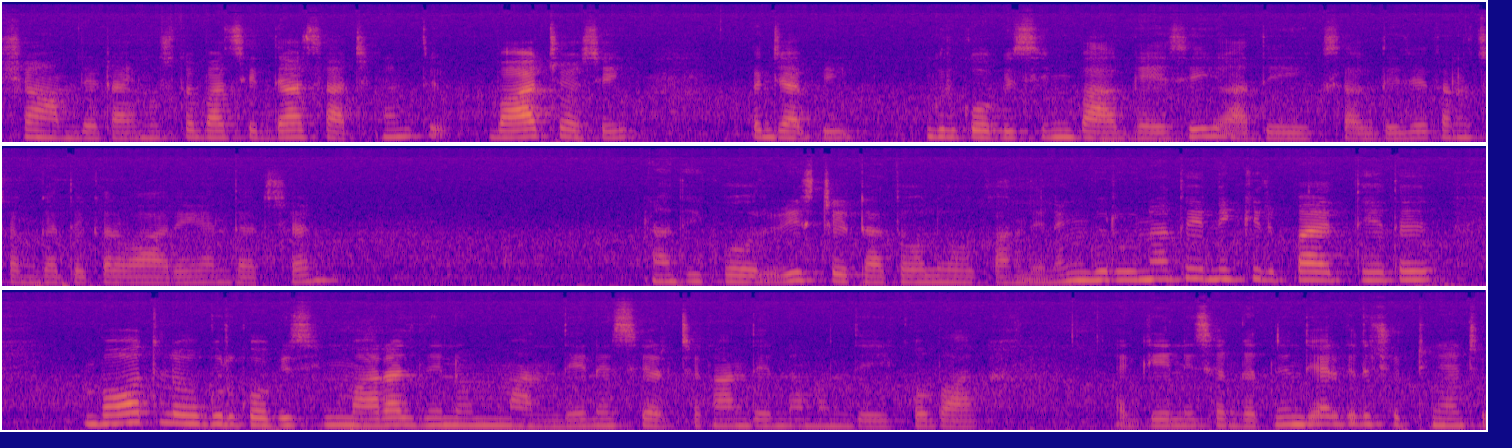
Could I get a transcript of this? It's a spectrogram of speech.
ਸ਼ਾਮ ਦੇ ਟਾਈਮ ਉਸ ਤੋਂ ਬਾਅਦ ਸਿੱਧਾ ਸੱਚਖੰਡ ਤੇ ਬਾਅਦ ਚੋਂ ਅਸੀਂ ਪੰਜਾਬੀ ਗੁਰੂ ਗੋਬਿੰਦ ਸਿੰਘ ਬਾਗ ਗਏ ਸੀ। ਆ ਦੇਖ ਸਕਦੇ ਜੇ ਤੁਹਾਨੂੰ ਸੰਗਤ ਦੇ ਕਰਵਾ ਰਹੇ ਹਾਂ ਦਰਸ਼ਨ। ਆ ਦੇਖੋ, ਹੋਰ ਵੀ ਸਟੇਟਾਂ ਤੋਂ ਲੋਕ ਆਉਂਦੇ ਨੇ। ਗੁਰੂ ਨਾਲ ਤੇ ਇੰਨੀ ਕਿਰਪਾ ਇੱਥੇ ਤੇ ਬਹੁਤ ਲੋਕ ਗੁਰੂ ਗੋਬਿੰਦ ਸਿੰਘ ਮਹਾਰਾਜ ਜੀ ਨੂੰ ਮੰਨਦੇ ਨੇ, ਸਿਰ ਝੁਕਾਉਂਦੇ ਨਮਨ ਦੇਖੋ ਬਾਹਰ। ਅੱਗੇ ਨਹੀਂ ਸੰਗਤ ਨਹੀਂ ਹੁੰਦੀ ਯਾਰ ਕਿਤੇ ਛੁੱਟੀਆਂ 'ਚ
